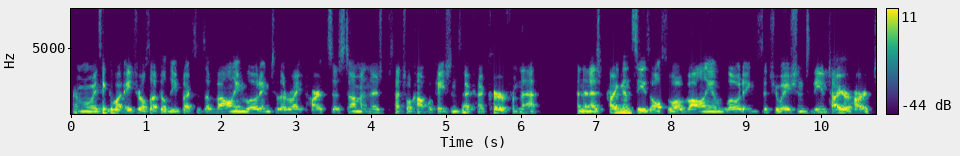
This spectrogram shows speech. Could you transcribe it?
And when we think about atrial septal defects, it's a volume loading to the right heart system, and there's potential complications that can occur from that. And then, as pregnancy is also a volume loading situation to the entire heart,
